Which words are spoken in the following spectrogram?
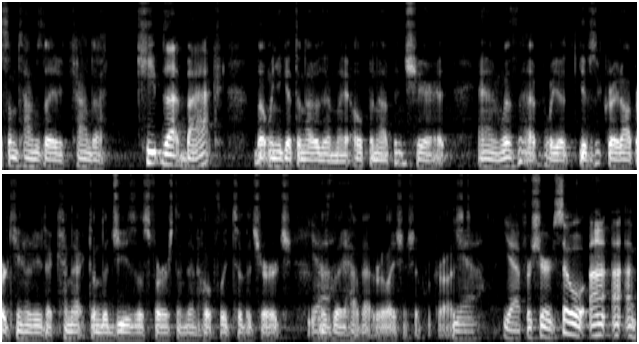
sometimes they kind of keep that back, but when you get to know them, they open up and share it. And with that, boy, it gives a great opportunity to connect them to Jesus first, and then hopefully to the church Yeah. as they have that relationship with Christ. Yeah, yeah, for sure. So, uh, I, I,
